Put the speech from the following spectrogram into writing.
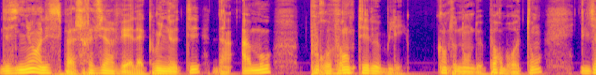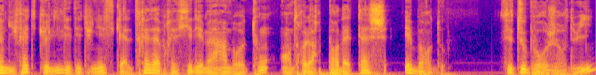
désignant l'espace réservé à la communauté d'un hameau pour vanter le blé. Quant au nom de Port-Breton, il vient du fait que l'île était une escale très appréciée des marins bretons entre leur port d'attache et Bordeaux. C'est tout pour aujourd'hui.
